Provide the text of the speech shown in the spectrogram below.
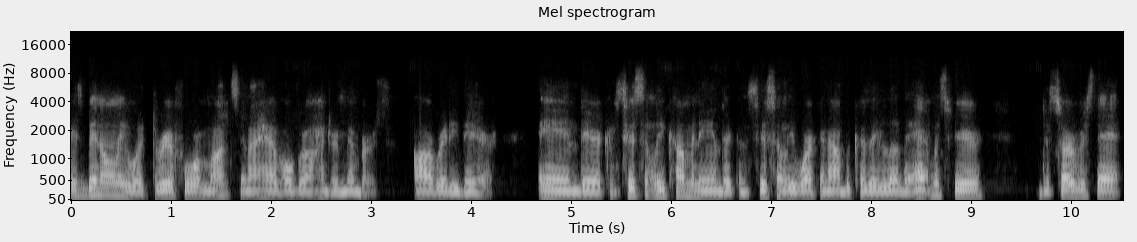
it's been only what three or four months, and I have over a hundred members already there, and they're consistently coming in. They're consistently working out because they love the atmosphere, the service that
